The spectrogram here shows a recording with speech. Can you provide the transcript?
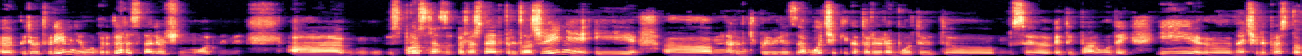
э, период времени лабрадоры стали очень модными. А спрос рождает предложение, и а, на рынке появились заводчики, которые работают э, с этой породой, и начали просто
